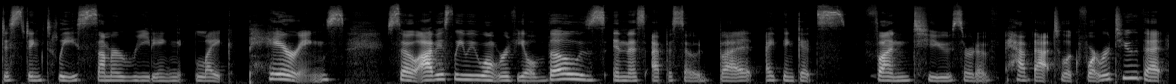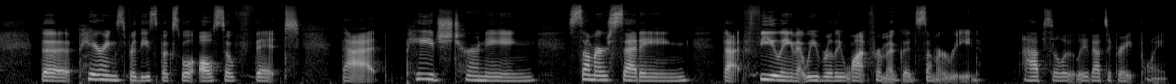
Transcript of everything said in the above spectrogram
distinctly summer reading like pairings. So obviously, we won't reveal those in this episode, but I think it's fun to sort of have that to look forward to that the pairings for these books will also fit that page turning, summer setting, that feeling that we really want from a good summer read. Absolutely. That's a great point.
